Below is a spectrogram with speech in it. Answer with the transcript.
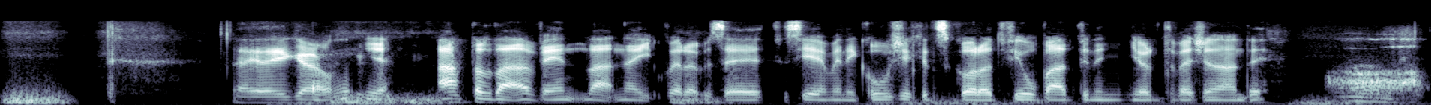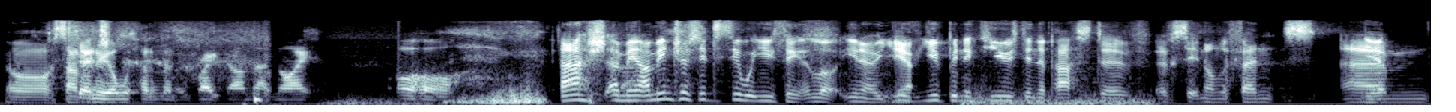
There, there you go. Well, yeah, after that event that night where it was uh, to see how many goals you could score, I'd feel bad being in your division, Andy. Oh, Oh, savage. Jenny almost had a mental breakdown that night. Oh, Ash, I mean, I'm interested to see what you think. Look, you know, you've, Yeah. you've been accused in the past of, of sitting on the fence. Yep. Um,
